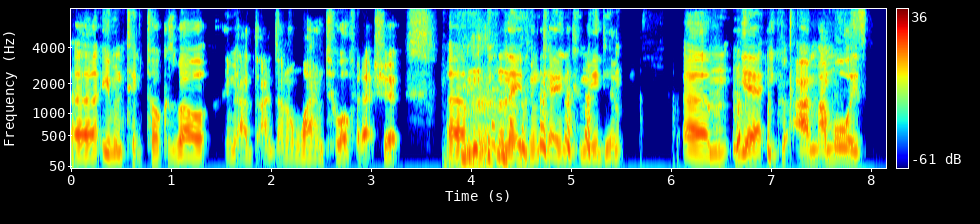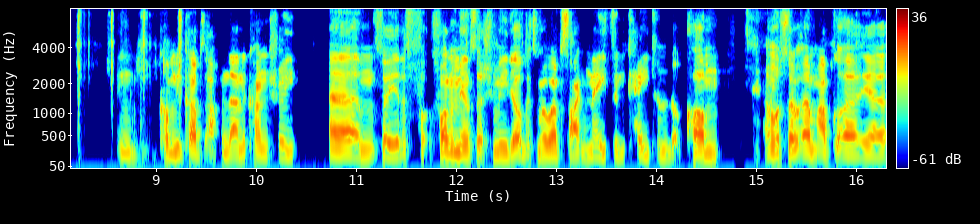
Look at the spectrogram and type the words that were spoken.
Uh, even TikTok as well. I, I, don't know why I'm too off for that shit. Um, Nathan Caton Comedian. Um, yeah, you could, I'm, I'm always in comedy clubs up and down the country. Um, so yeah, just fo- follow me on social media or go to my website, nathancaton.com. And also, um, I've got a, uh,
